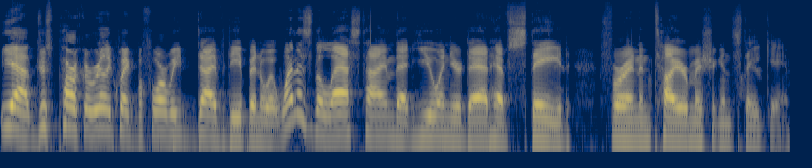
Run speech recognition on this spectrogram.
Yeah, just Parker, really quick before we dive deep into it. When is the last time that you and your dad have stayed for an entire Michigan State game?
